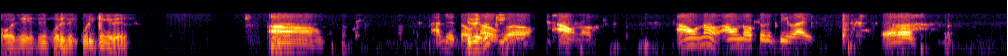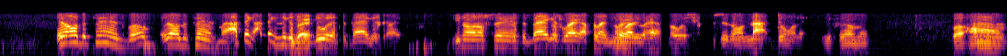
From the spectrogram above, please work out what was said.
or is it, is it what is it? What do you think it is? Um, I just don't know, risky? bro. I don't know. I don't know. I don't know if it'll be like, uh, it all depends, bro. It all depends, man. I think I think niggas Right. will do it if the bag is right. You know what I'm saying? If the bag is right, I feel like nobody will have no excuses on not doing it. You feel me? But um,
